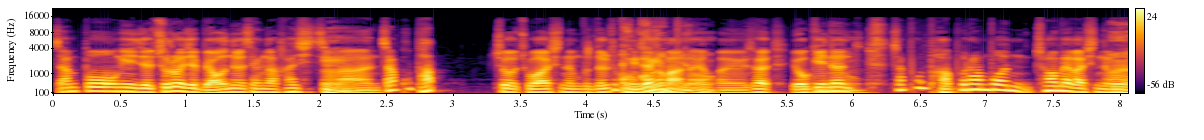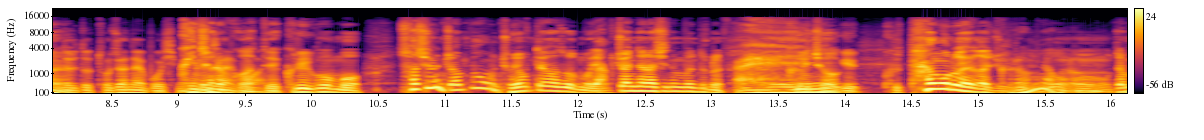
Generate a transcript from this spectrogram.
짬뽕이 이제 주로 이제 면을 생각하시지만 짬뽕 밥 저 좋아하시는 분들도 굉장히 음. 어. 많아요. 예, 그래서 여기는 음. 짬뽕 밥을 한번 처음에 가시는 네. 분들도 도전해 보시면 괜찮을 괜찮을 것 같아요. 그리고 뭐 사실은 짬뽕은 저녁 때 가서 뭐 약주 한잔 하시는 분들은 에이. 그 저기 그 탕으로 해가지고 그럼요, 그럼요. 어, 짬뽕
